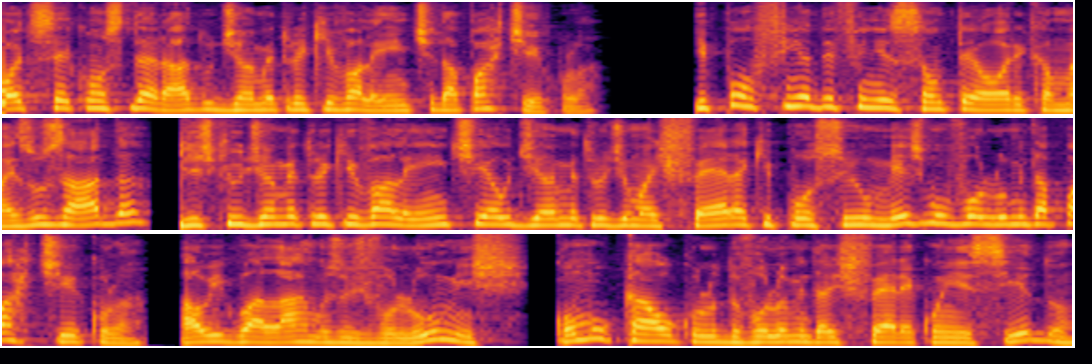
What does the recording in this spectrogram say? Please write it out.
pode ser considerado o diâmetro equivalente da partícula. E, por fim, a definição teórica mais usada diz que o diâmetro equivalente é o diâmetro de uma esfera que possui o mesmo volume da partícula. Ao igualarmos os volumes, como o cálculo do volume da esfera é conhecido,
